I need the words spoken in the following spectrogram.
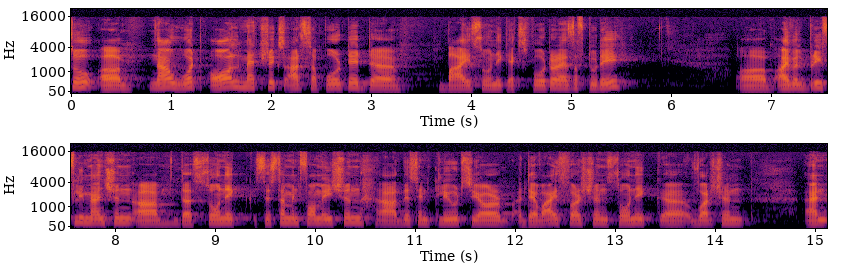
So um, now what all metrics are supported by Sonic Exporter as of today. Uh, I will briefly mention uh, the Sonic system information. Uh, this includes your device version, Sonic uh, version, and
